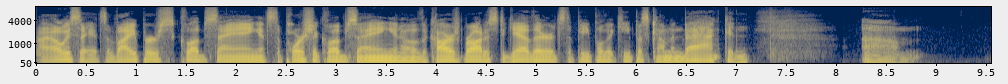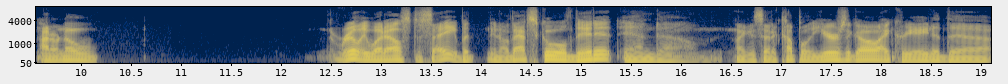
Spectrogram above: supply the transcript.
I always say it's a Vipers Club saying, it's the Porsche Club saying, you know, the cars brought us together. It's the people that keep us coming back, and um, I don't know really what else to say, but you know that school did it, and um, like I said, a couple of years ago, I created the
